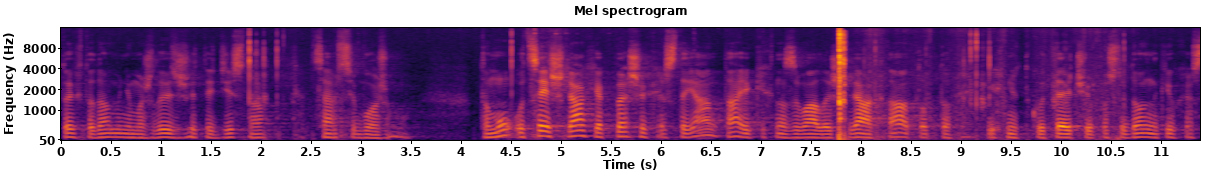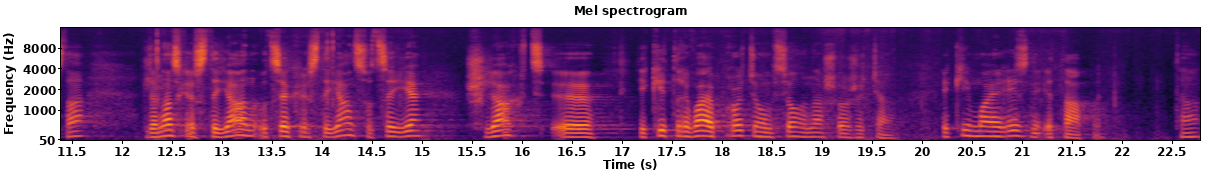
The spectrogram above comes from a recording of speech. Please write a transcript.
той, хто дав мені можливість жити дійсно в Царстві Божому. Тому у цей шлях, як перших християн, та, яких називали шлях, та, тобто їхню таку течію послідовників Христа, для нас, християн, оце християнство це є шлях, е, який триває протягом всього нашого життя, який має різні етапи. Та?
